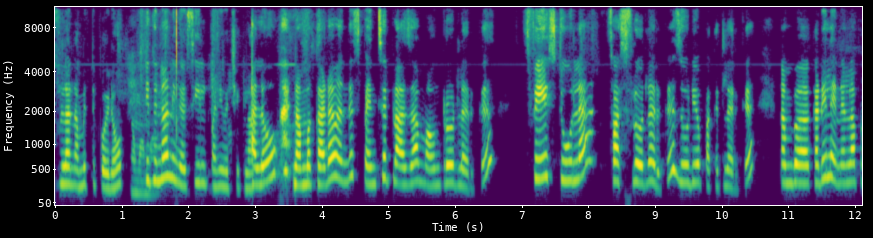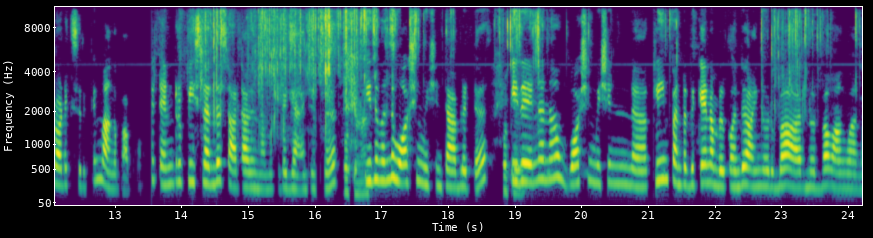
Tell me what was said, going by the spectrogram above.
ஃபுல்லா நமித்து போயிடும். இதுனா நீங்க சீல் பண்ணி வச்சுக்கலாம். ஹலோ நம்ம கடை வந்து ஸ்பென்சர் பிளாசா மவுண்ட் ரோட்ல இருக்கு. ஸ்பேஸ் டூல ஃபர்ஸ்ட் ஃப்ளோர்ல இருக்கு. ஜூடியோ பக்கத்துல இருக்கு. நம்ம கடையில என்னெல்லாம் ப்ராடக்ட்ஸ் இருக்குன்னு வாங்க பார்ப்போம். டென் ருபீஸ்ல இருந்து ஸ்டார்ட் ஆகுது நம்ம கிட்ட கேஜெட்ஸ் ஓகே மேம் இது வந்து வாஷிங் மிஷின் டேப்லெட் ஓகே இது என்னன்னா வாஷிங் மிஷின் க்ளீன் பண்றதுக்கே நம்மளுக்கு வந்து ஐநூறு ரூபாய் அறுநூறு ரூபாய் வாங்குவாங்க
